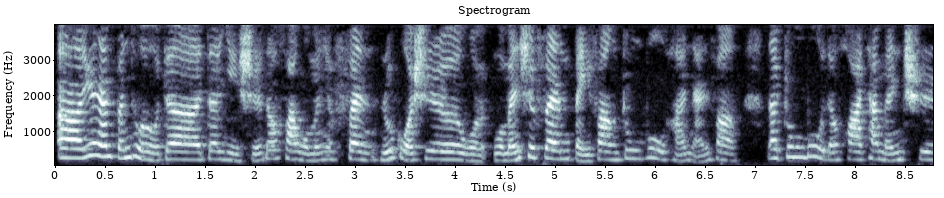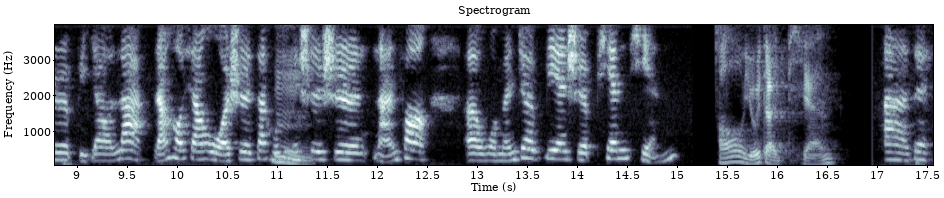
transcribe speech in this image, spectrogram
呃，越南本土的的饮食的话，我们就分，如果是我我们是分北方、中部和南方。那中部的话，他们吃比较辣，然后像我是在胡志明市是南方，呃，我们这边是偏甜。哦，有点甜。啊，对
